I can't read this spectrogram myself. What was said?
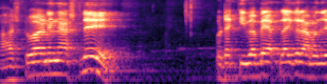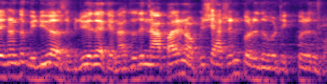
ফার্স্ট ওয়ার্নিং আসলে, ওটা কীভাবে অ্যাপ্লাই করে আমাদের এখানে তো ভিডিও আছে ভিডিও দেখেন। আর যদি না পারেন অফিসে আসেন, করে দেবো, ঠিক করে দেবো।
